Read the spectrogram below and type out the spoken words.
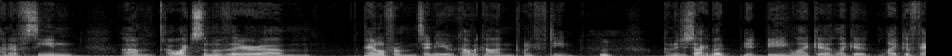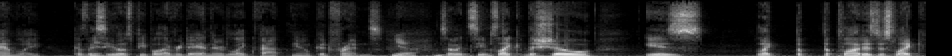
and I've seen, um, I watched some of their um, panel from San Diego Comic Con 2015, Hmm. and they just talk about it being like a like a like a family because they Yeah. see those people every day and they're like fat, you know, good friends. Yeah. So it seems like the show is like the the plot is just like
